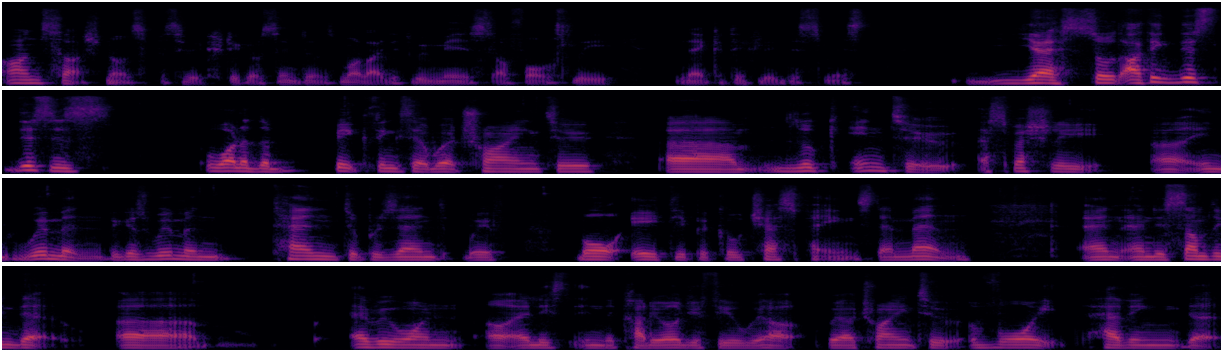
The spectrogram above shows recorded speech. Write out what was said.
on such non-specific critical symptoms more likely to be missed or falsely negatively dismissed. Yes, so I think this this is one of the big things that we're trying to um, look into, especially uh, in women, because women tend to present with more atypical chest pains than men, and and it's something that uh, everyone, or at least in the cardiology field, we are we are trying to avoid having the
